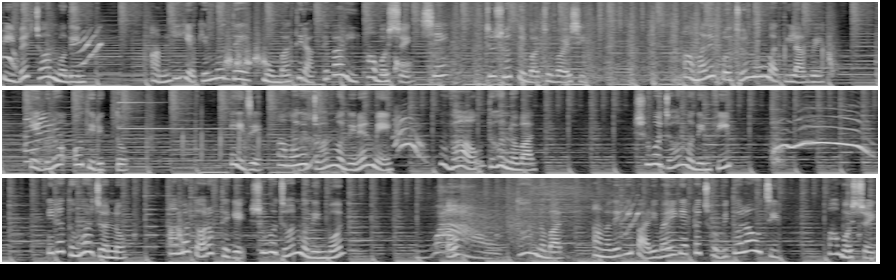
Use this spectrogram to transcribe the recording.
ফিবের জন্মদিন। আমি কি কেকের মধ্যে মোমবাতি রাখতে পারি? অবশ্যই, সে চুষট্টর বছর বয়সী। আমাদের প্রচুর মোমবাতি লাগবে। এগুলো অতিরিক্ত। এই যে, আমাদের জন্মদিনের মেয়ে। ভাও ধন্যবাদ। শুভ জন্মদিন, ফিব। এটা তোমার জন্য। আমার তরফ থেকে শুভ জন্মদিন, বোন। ধন্যবাদ। আমাদের কি পারিবারিক একটা ছবি তোলা উচিত। অবশ্যই।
